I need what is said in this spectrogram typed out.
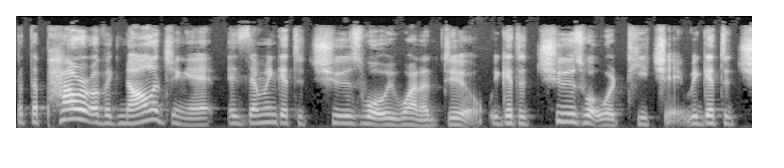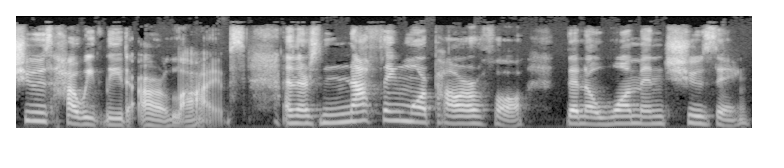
But the power of acknowledging it is then we get to choose what we want to do. We get to choose what we're teaching. We get to choose how we lead our lives. And there's nothing more powerful than a woman choosing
